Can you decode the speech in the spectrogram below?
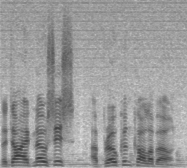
The diagnosis, a broken collarbone.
